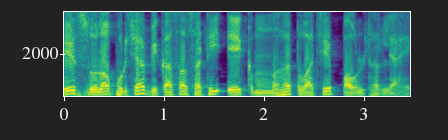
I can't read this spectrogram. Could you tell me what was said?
हे सोलापूरच्या विकासासाठी एक महत्त्वाचे पाऊल ठरले आहे.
